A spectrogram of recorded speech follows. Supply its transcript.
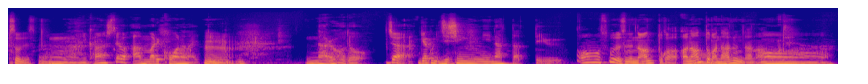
そうですね。うん、に関してはあんまり困らないっていう。うん。なるほど。じゃあ逆に自信になったっていう。ああ、そうですね。なんとか、あ、なんとかなるんだなって。あー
